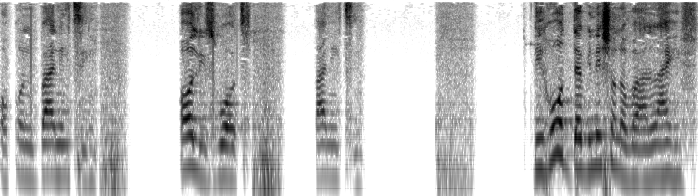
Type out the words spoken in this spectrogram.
upon vanity. All is what? Vanity. The whole definition of our life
